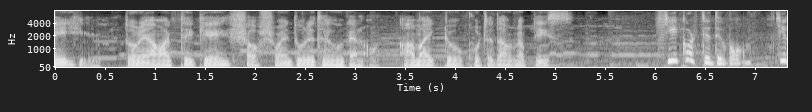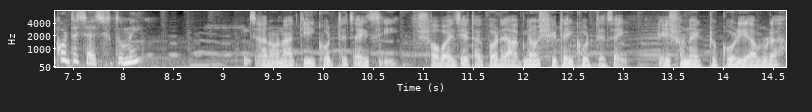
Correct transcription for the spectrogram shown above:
এই তুমি আমার থেকে সবসময় দূরে থাকো কেন? আমায় একটু করতে দাও না প্লিজ কি করতে দেব? কি করতে চাইছো তুমি? জানো না কি করতে চাইছি? সবাই যেটা করে আমিও সেটাই করতে চাই। এসো না একটু করি আমরা।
